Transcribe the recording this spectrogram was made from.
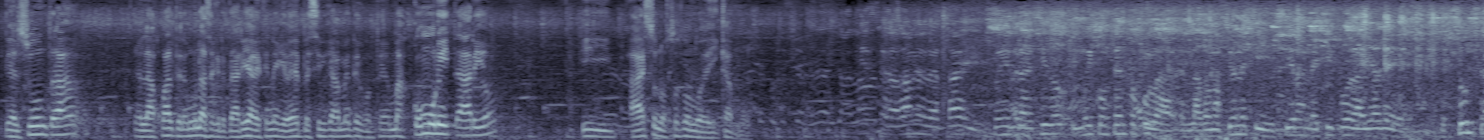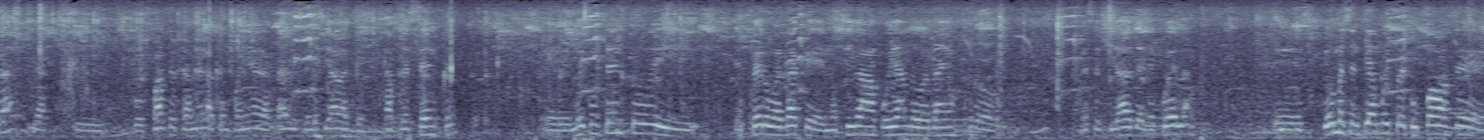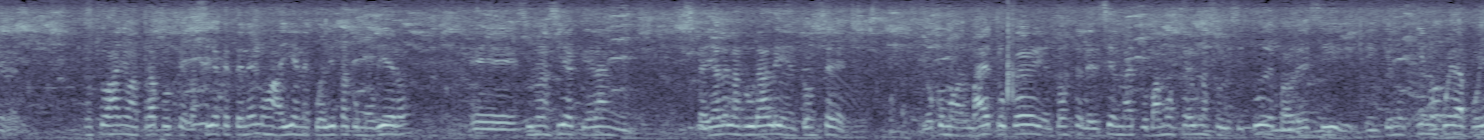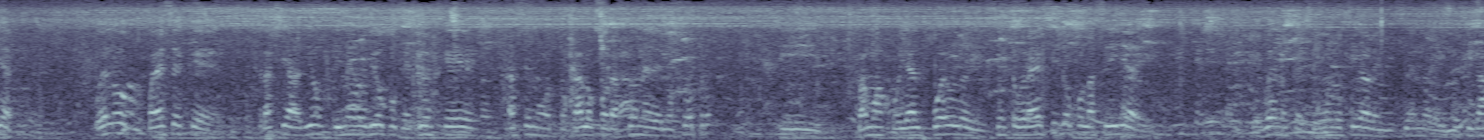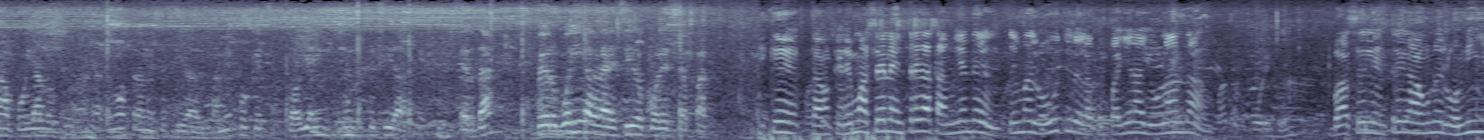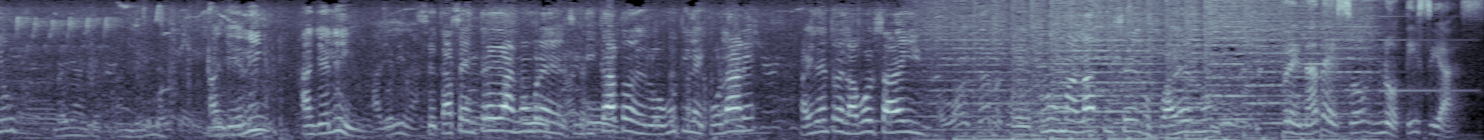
del SUNTRA, en la cual tenemos una secretaría que tiene que ver específicamente con temas comunitarios y a eso nosotros nos dedicamos. Estoy agradecido y muy contento por la- las donaciones que hicieron el equipo de allá de, de y, por parte también la compañía de acá, licenciada, que está presente. Eh, muy contento y espero, ¿verdad?, que nos sigan apoyando, ¿verdad?, en nuestras necesidades de la escuela. Eh, yo me sentía muy preocupado hace muchos años atrás porque las sillas que tenemos ahí en la escuelita, como vieron, eh, es una silla que eran de allá de las rurales entonces yo como al maestro pues y entonces le decía al maestro vamos a hacer unas solicitudes para ver si en qué no, quién nos puede apoyar. Bueno, parece que gracias a Dios, primero Dios, porque Dios es que hacemos tocar los corazones de nosotros y vamos a apoyar al pueblo y siento agradecido por la silla y, y bueno, que el Señor nos siga bendiciendo y nos siga apoyando en otras necesidades, también porque todavía hay necesidad, ¿verdad? Pero muy agradecido por esa parte. Así que queremos hacer la entrega también del tema de los útiles. La compañera Yolanda va a hacer la entrega a uno de los niños. Angelín, Angelín, se te hace entrega a nombre del sindicato de los útiles escolares. Ahí dentro de la bolsa hay eh, plumas, lápices, los cuadernos. Frenadeso Noticias.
